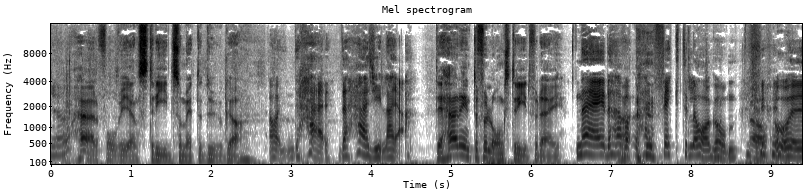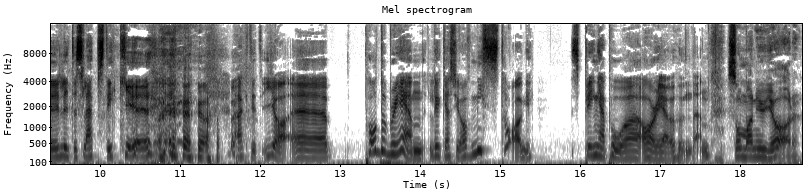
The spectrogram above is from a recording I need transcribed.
Ja. Och här får vi en strid som heter duga. Ja det här, det här gillar jag. Det här är inte för lång strid för dig. Nej det här var perfekt lagom. Ja. Och eh, lite slapstick eh, aktigt. Ja, eh, Pod och Brienne lyckas ju av misstag springa på Arya och hunden. Som man ju gör.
